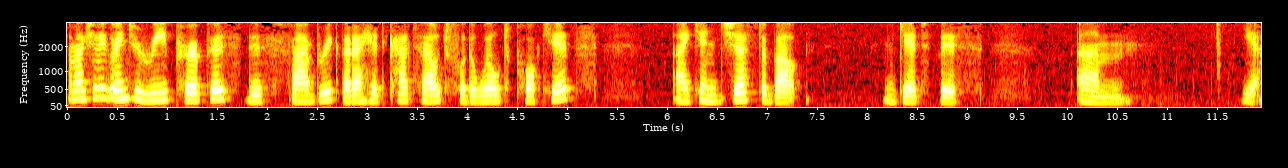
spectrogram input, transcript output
I'm actually going to repurpose this fabric that I had cut out for the welt pockets. I can just about get this. Um, yeah.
